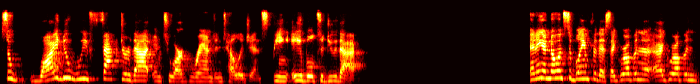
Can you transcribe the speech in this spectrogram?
So why do we factor that into our grand intelligence, being able to do that? And again, no one's to blame for this. I grew up in the, I grew up in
